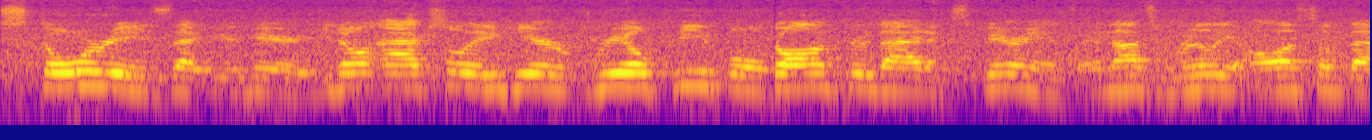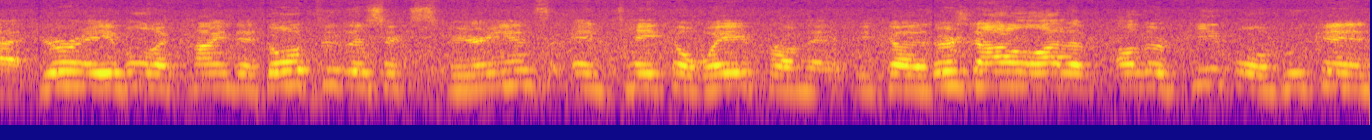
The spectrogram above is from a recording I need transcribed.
stories that you hear. You don't actually hear real people gone through that experience and that's really awesome that you're able to kind of go through this experience and take away from it because there's not a lot of other people people who can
